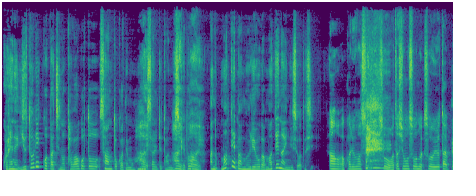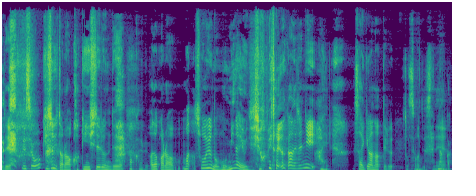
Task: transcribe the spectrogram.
これねゆとりっ子たちのたわごとさんとかでもお話しされてたんですけど、はいはいあの待てば無料が待てないんですよ私。あ、わかります。そう、私もそのそういうタイプで、でしょ？気づいたら課金してるんで、わかる。あだから、ま、そういうのをもう見ないようにしようみたいな感じに、はい。最近はなってるところですね。なんか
